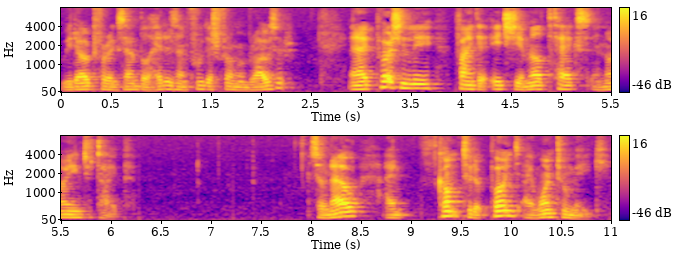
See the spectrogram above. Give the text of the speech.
without, for example, headers and footers from a browser, and I personally find the HTML tags annoying to type. So now I'm come to the point I want to make,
